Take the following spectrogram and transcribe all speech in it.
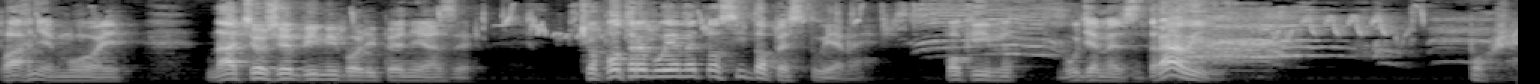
pane môj, na čože by mi boli peniaze? Čo potrebujeme, to si dopestujeme. Pokým budeme zdraví. Bože,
